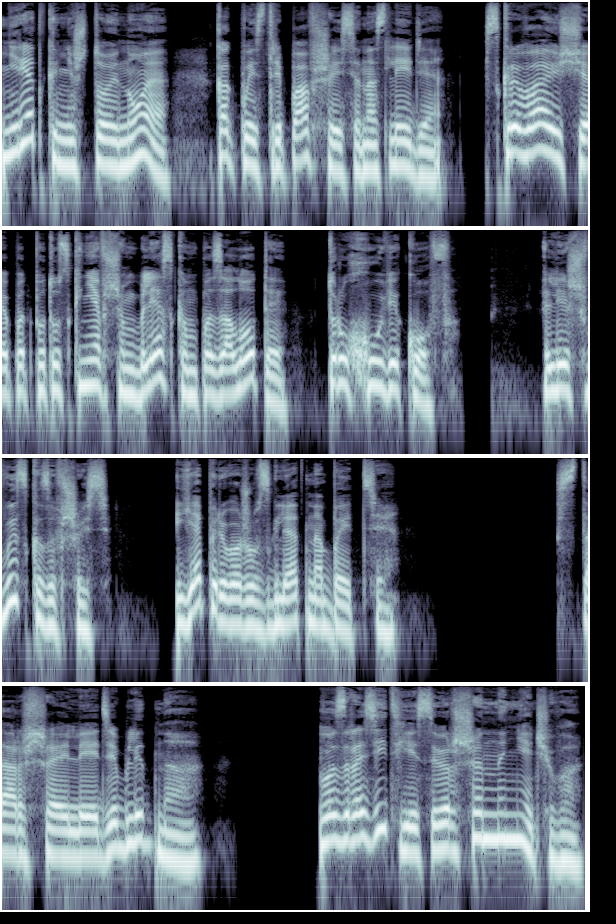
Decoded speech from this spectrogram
нередко не что иное, как поистрепавшееся наследие, скрывающее под потускневшим блеском позолоты труху веков. Лишь высказавшись, я перевожу взгляд на Бетти. Старшая леди бледна. Возразить ей совершенно нечего.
